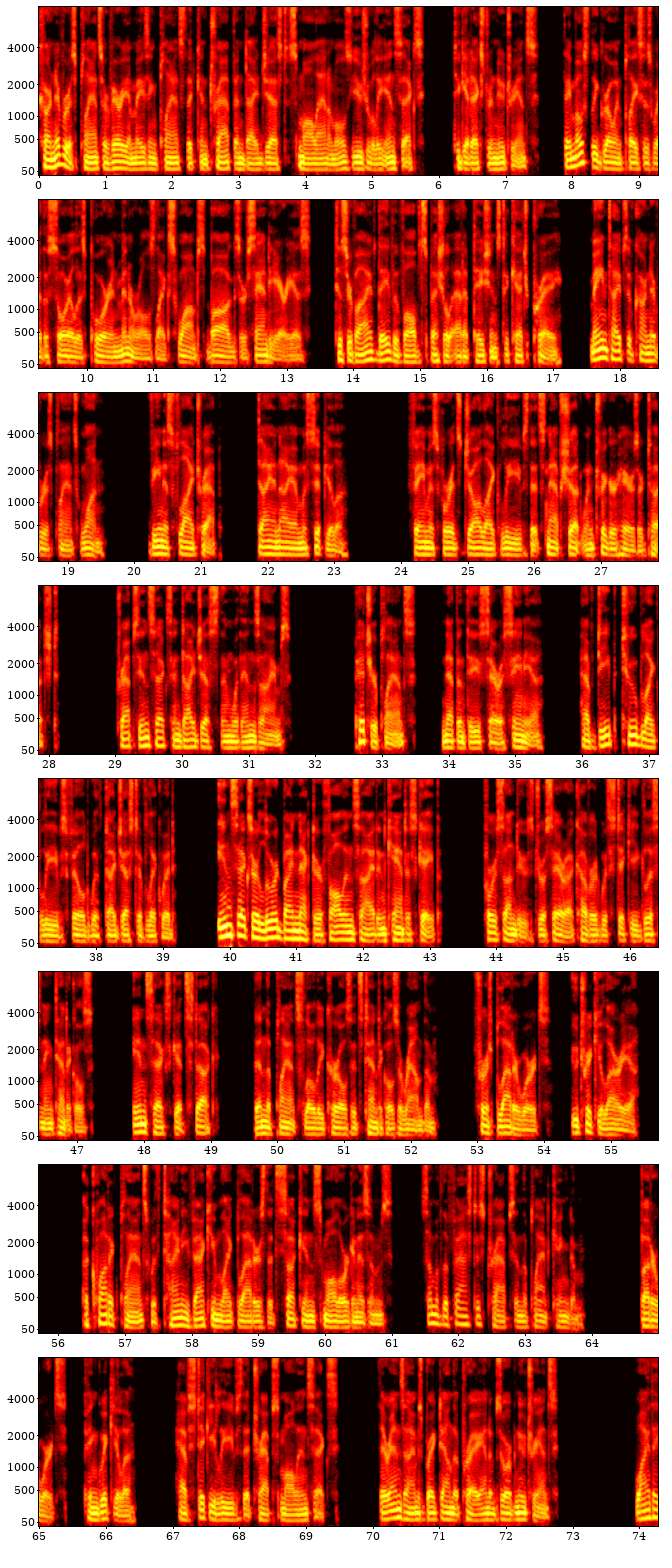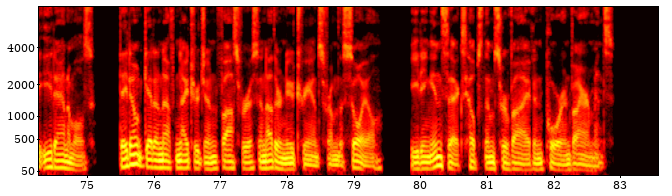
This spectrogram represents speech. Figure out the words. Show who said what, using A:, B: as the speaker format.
A: Carnivorous plants are very amazing plants that can trap and digest small animals, usually insects, to get extra nutrients. They mostly grow in places where the soil is poor in minerals like swamps, bogs, or sandy areas. To survive, they've evolved special adaptations to catch prey. Main types of carnivorous plants 1. Venus flytrap, Dionaea muscipula, famous for its jaw-like leaves that snap shut when trigger hairs are touched. Traps insects and digests them with enzymes. Pitcher plants, Nepenthes sarracenia, have deep tube-like leaves filled with digestive liquid. Insects are lured by nectar, fall inside, and can't escape. For sundews, Drosera covered with sticky, glistening tentacles. Insects get stuck, then the plant slowly curls its tentacles around them. First bladderworts, Utricularia. Aquatic plants with tiny vacuum-like bladders that suck in small organisms. Some of the fastest traps in the plant kingdom. Butterworts, Pinguicula, have sticky leaves that trap small insects. Their enzymes break down the prey and absorb nutrients. Why they eat animals? They don't get enough nitrogen, phosphorus, and other nutrients from the soil. Eating insects helps them survive in poor environments.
